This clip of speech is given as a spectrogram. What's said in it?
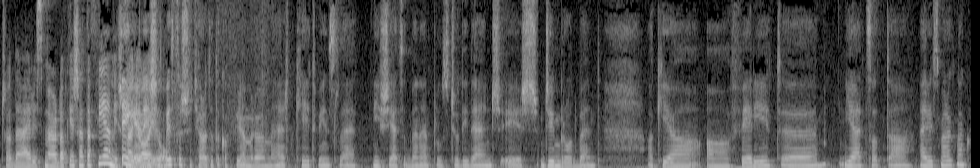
csoda Iris Murdoch, és hát a film is Igen, nagyon és jó. biztos, hogy hallottatok a filmről, mert Kate Winslet is játszott benne, plusz Judy Dench és Jim Broadbent, aki a, a férjét játszotta Iris Murdochnak,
